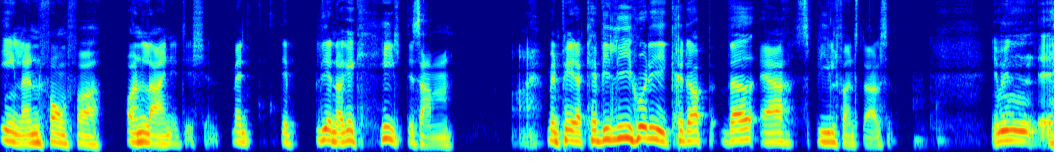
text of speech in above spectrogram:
en eller anden form for online edition. Men det bliver nok ikke helt det samme. Nej. Men Peter, kan vi lige hurtigt kridte op, hvad er spil for en størrelse? Jamen, øh,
